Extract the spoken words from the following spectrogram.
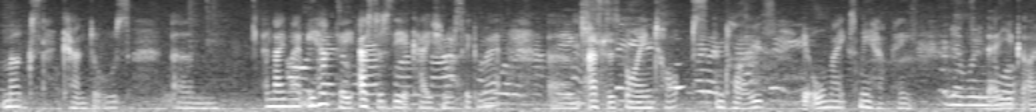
mugs, candles, um, and they make me happy, as does the occasional cigarette, um, as does buying tops and clothes. It all makes me happy. Yeah, well, you there you go.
